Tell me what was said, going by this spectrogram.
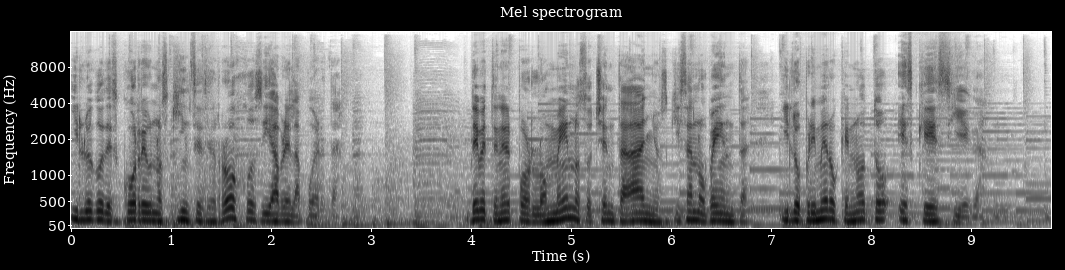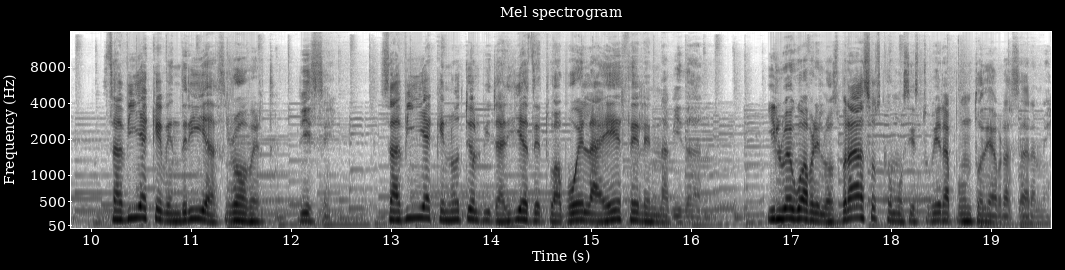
y luego descorre unos 15 cerrojos y abre la puerta. Debe tener por lo menos 80 años, quizá 90, y lo primero que noto es que es ciega. Sabía que vendrías, Robert, dice. Sabía que no te olvidarías de tu abuela Ethel en Navidad. Y luego abre los brazos como si estuviera a punto de abrazarme.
